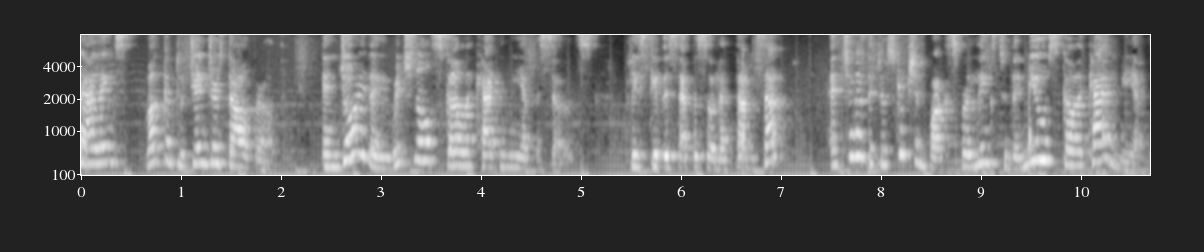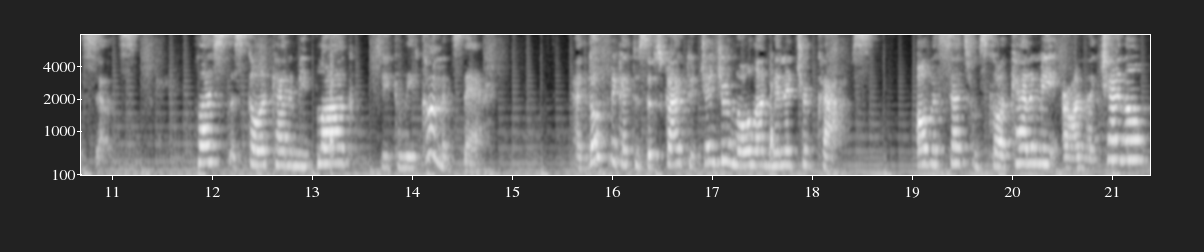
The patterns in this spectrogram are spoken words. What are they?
darlings! Welcome to Ginger's Doll World. Enjoy the original Skull Academy episodes. Please give this episode a thumbs up and check out the description box for links to the new Skull Academy episodes. Plus the Skull Academy blog so you can leave comments there. And don't forget to subscribe to Ginger Lola Miniature Crafts. All the sets from Skull Academy are on my channel,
